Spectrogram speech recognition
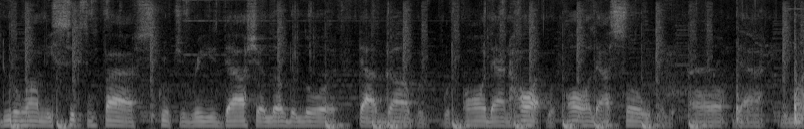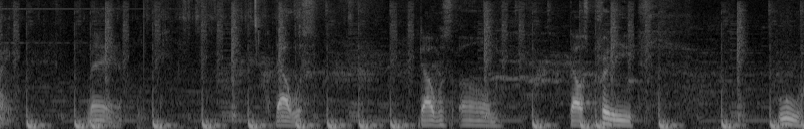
Deuteronomy 6 and 5 scripture reads, Thou shalt love the Lord thy God with, with all thine heart, with all thy soul, and with all thy might. Man, that was that was um that was pretty ooh,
